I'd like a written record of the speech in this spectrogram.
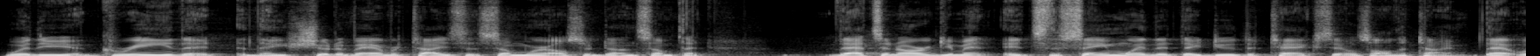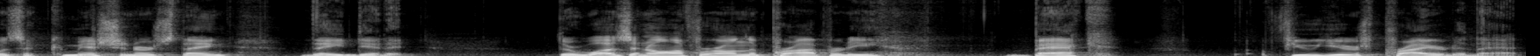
whether you agree that they should have advertised it somewhere else or done something, that's an argument. It's the same way that they do the tax sales all the time. That was a commissioner's thing. They did it. There was an offer on the property back a few years prior to that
